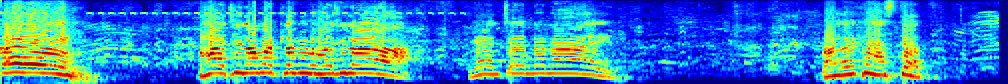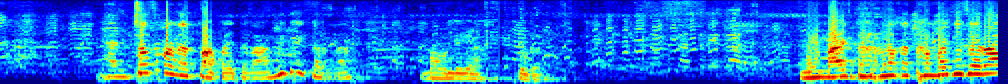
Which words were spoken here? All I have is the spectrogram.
ऐ, भाजीला म्हटलं मी भाजीला. यांच्या यांना नाही. बघा की हसतात ह्यांच्याच मनात पाप आहे त्याला आम्ही काय करणार? माऊली या पुढं. मी माईक धरला का? थांबा की जरा.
